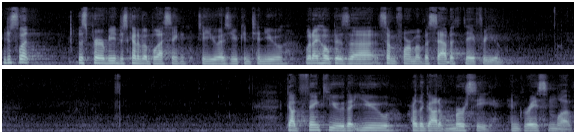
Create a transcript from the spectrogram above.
And just let this prayer be just kind of a blessing to you as you continue what I hope is uh, some form of a Sabbath day for you. God, thank you that you are the God of mercy and grace and love.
